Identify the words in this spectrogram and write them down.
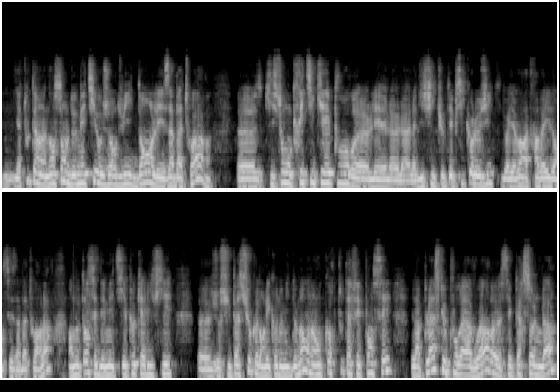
il y a tout un ensemble de métiers aujourd'hui dans les abattoirs. Euh, qui sont critiqués pour la, la, difficulté psychologique qu'il doit y avoir à travailler dans ces abattoirs-là. En même temps, c'est des métiers peu qualifiés euh, je ne suis pas sûr que dans l'économie de demain, on a encore tout à fait pensé la place que pourraient avoir euh, ces personnes-là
